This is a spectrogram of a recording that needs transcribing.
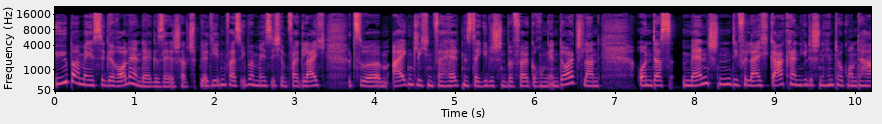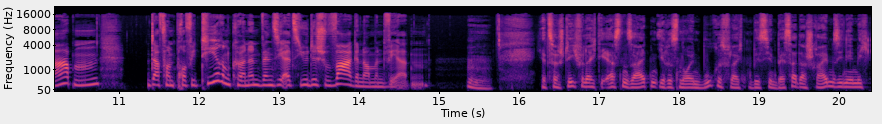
übermäßige Rolle in der Gesellschaft spielt, jedenfalls übermäßig im Vergleich zum eigentlichen Verhältnis der jüdischen Bevölkerung in Deutschland. Und dass Menschen, die vielleicht gar keinen jüdischen Hintergrund haben, davon profitieren können, wenn sie als jüdisch wahrgenommen werden. Hm. Jetzt verstehe ich vielleicht die ersten Seiten Ihres neuen Buches vielleicht ein bisschen besser. Da schreiben Sie nämlich,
